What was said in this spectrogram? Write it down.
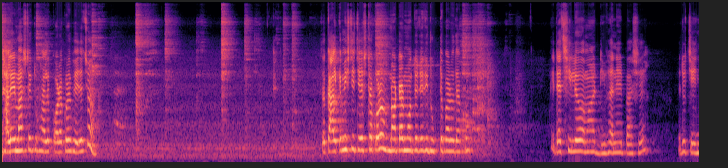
ঝালের মাছটা একটু ভালো কড়া করে ভেজেছো? তো কালকে মিষ্টি চেষ্টা করো, নটার মধ্যে যদি ঢুকতে পারো দেখো। এটা ছিল আমার ডিভানের পাশে। একটু চেঞ্জ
